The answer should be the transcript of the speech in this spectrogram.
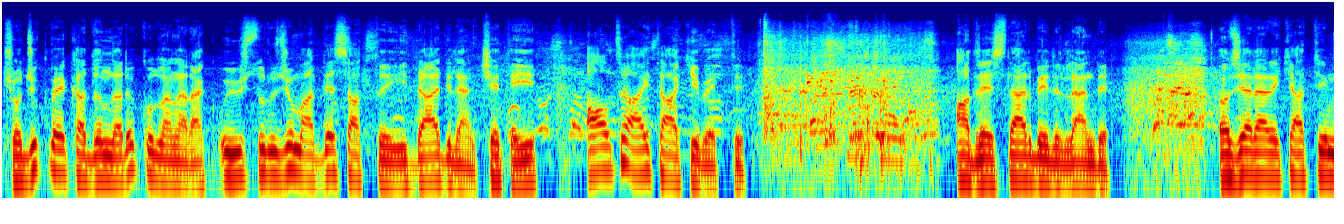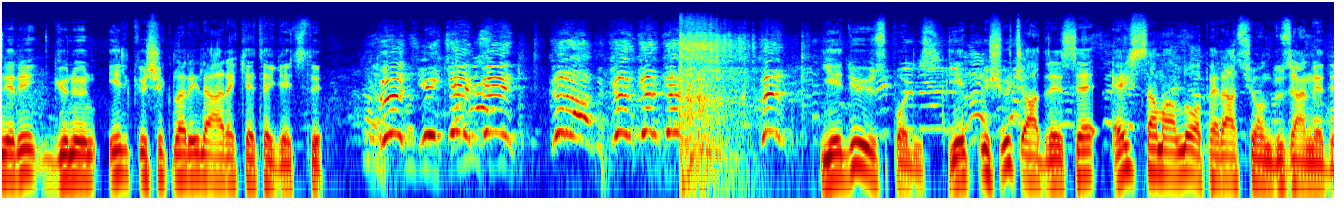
çocuk ve kadınları kullanarak uyuşturucu madde sattığı iddia edilen çeteyi 6 ay takip etti. Adresler belirlendi. Özel harekat timleri günün ilk ışıklarıyla harekete geçti. 3, 2, 1, kır abi, kır, kır, kır. 700 polis 73 adrese eş zamanlı operasyon düzenledi.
